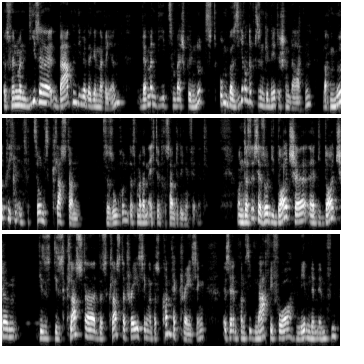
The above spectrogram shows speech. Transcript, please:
dass wenn man diese Daten, die wir da generieren, wenn man die zum Beispiel nutzt, um basierend auf diesen genetischen Daten nach möglichen Infektionsclustern zu suchen, dass man dann echt interessante Dinge findet. Und das ist ja so, die deutsche, äh, die deutsche dieses, dieses Cluster, das Cluster Tracing und das Contact Tracing ist ja im Prinzip nach wie vor, neben dem Impfen,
